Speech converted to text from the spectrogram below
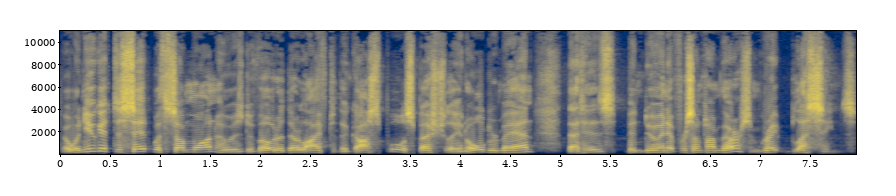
But when you get to sit with someone who has devoted their life to the gospel, especially an older man that has been doing it for some time, there are some great blessings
